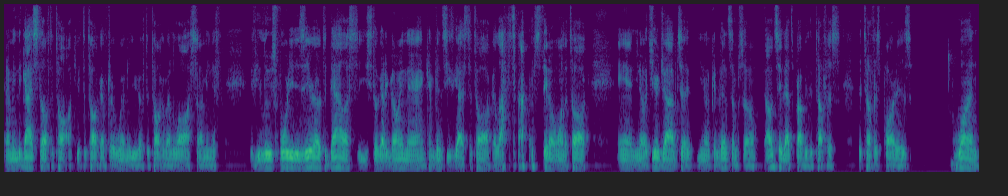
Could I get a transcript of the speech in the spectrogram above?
And I mean, the guys still have to talk. You have to talk after a win, or you have to talk about a loss. So I mean, if if you lose forty to zero to Dallas, you still got to go in there and convince these guys to talk. A lot of times they don't want to talk, and you know it's your job to you know convince them. So I would say that's probably the toughest. The toughest part is one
